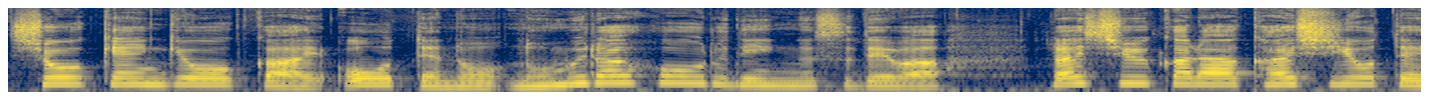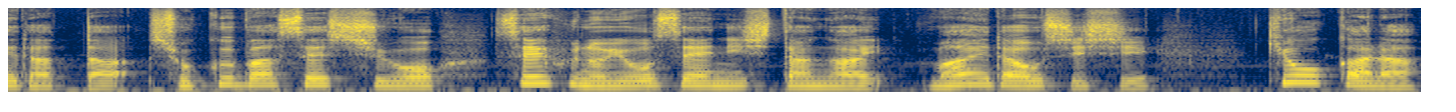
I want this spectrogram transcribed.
証券業界大手の野村ホールディングスでは来週から開始予定だった職場接種を政府の要請に従い前倒しし今日から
